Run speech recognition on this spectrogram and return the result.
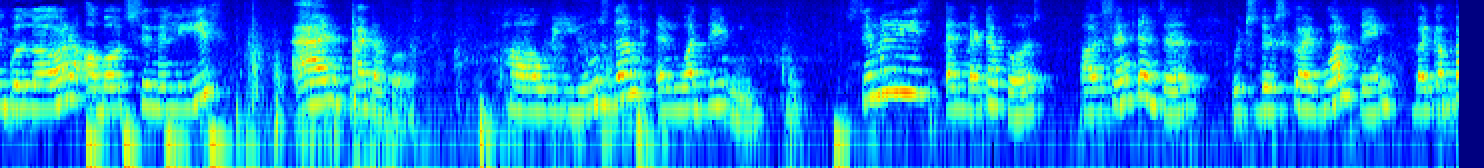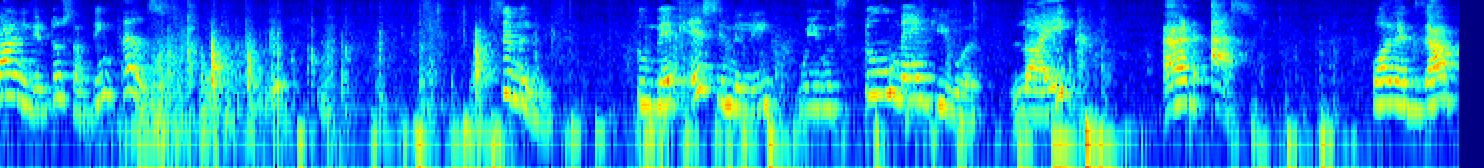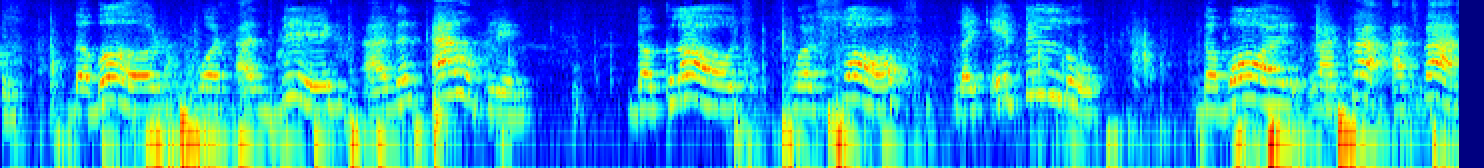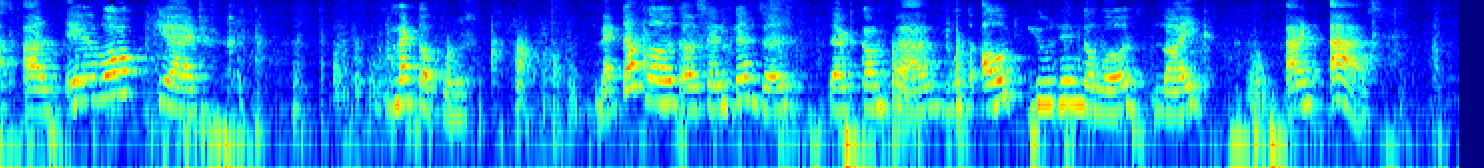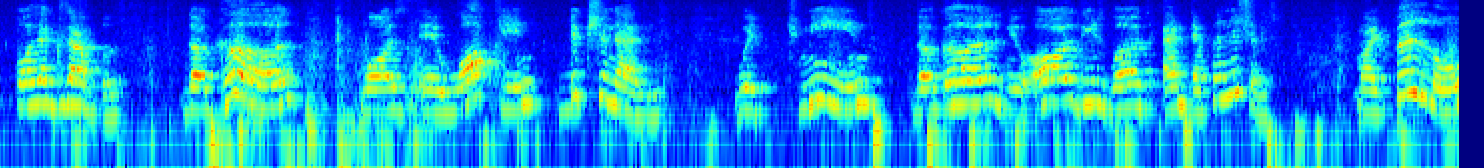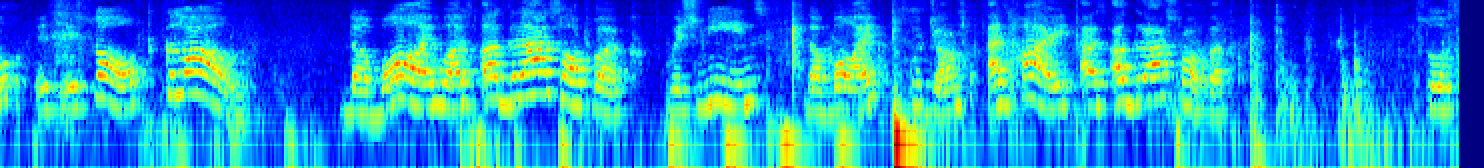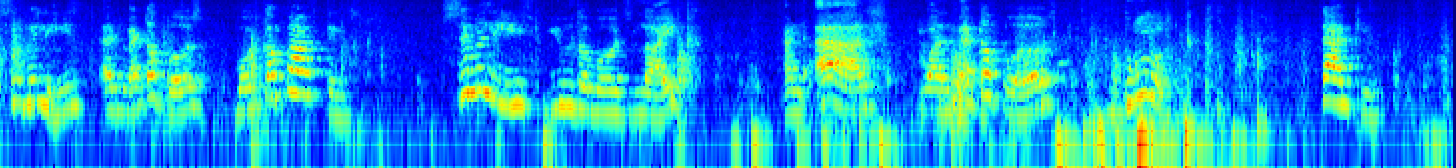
we will learn about similes and metaphors, how we use them and what they mean. Similes and metaphors are sentences which describe one thing by comparing it to something else. Similes. To make a simile, we use two main keywords like and as. For example, the bird was as big as an aeroplane. The clouds were soft like a pillow. The boy ran fa- as fast as a rocket. Metaphors. Metaphors are sentences that compare without using the words like and as. For example, the girl was a walking dictionary, which means the girl knew all these words and definitions. My pillow is a soft cloud. The boy was a grasshopper, which means the boy could jump as high as a grasshopper. So similes and metaphors both compare things. Similes use the words like and as while metaphors don't. Thank you.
